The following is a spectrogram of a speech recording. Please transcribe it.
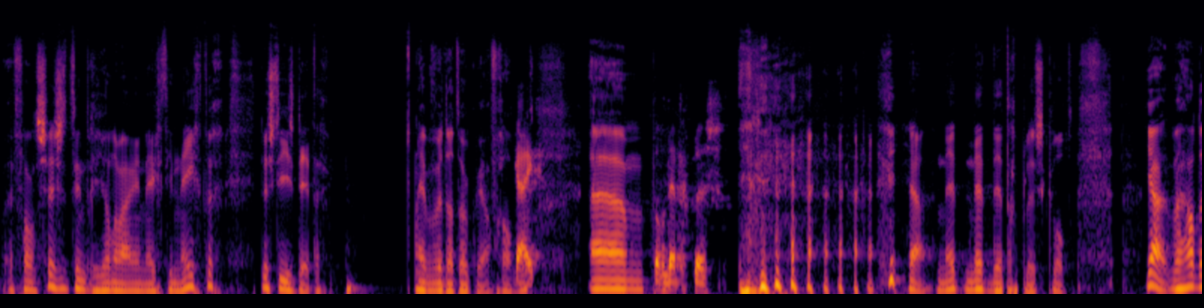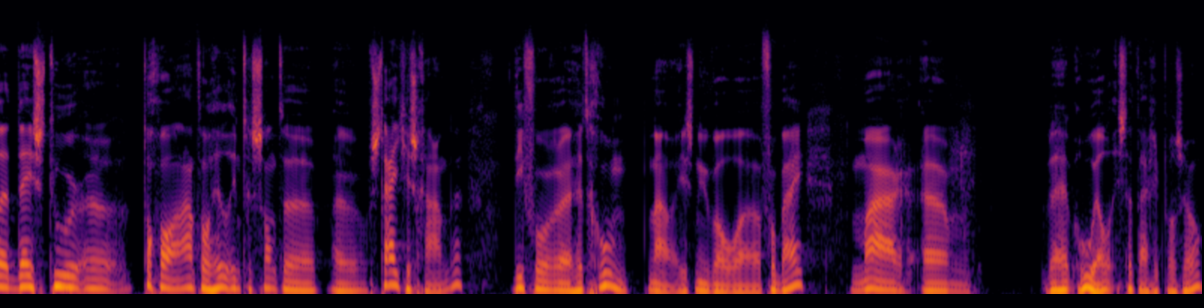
van 26 januari 1990, dus die is 30. Hebben we dat ook weer afgehandeld. Kijk, um, toch 30 plus. ja, net, net 30 plus, klopt. Ja, we hadden deze tour uh, toch wel een aantal heel interessante uh, strijdjes gaande. Die voor uh, het groen, nou, is nu wel voorbij. Maar um, we hebben, hoewel, is dat eigenlijk wel zo?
